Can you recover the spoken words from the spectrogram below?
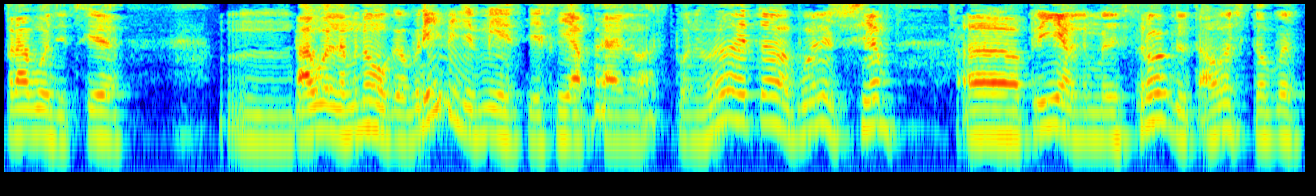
проводите довольно много времени вместе, если я правильно вас понял, это более чем приемлемый срок для того, чтобы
